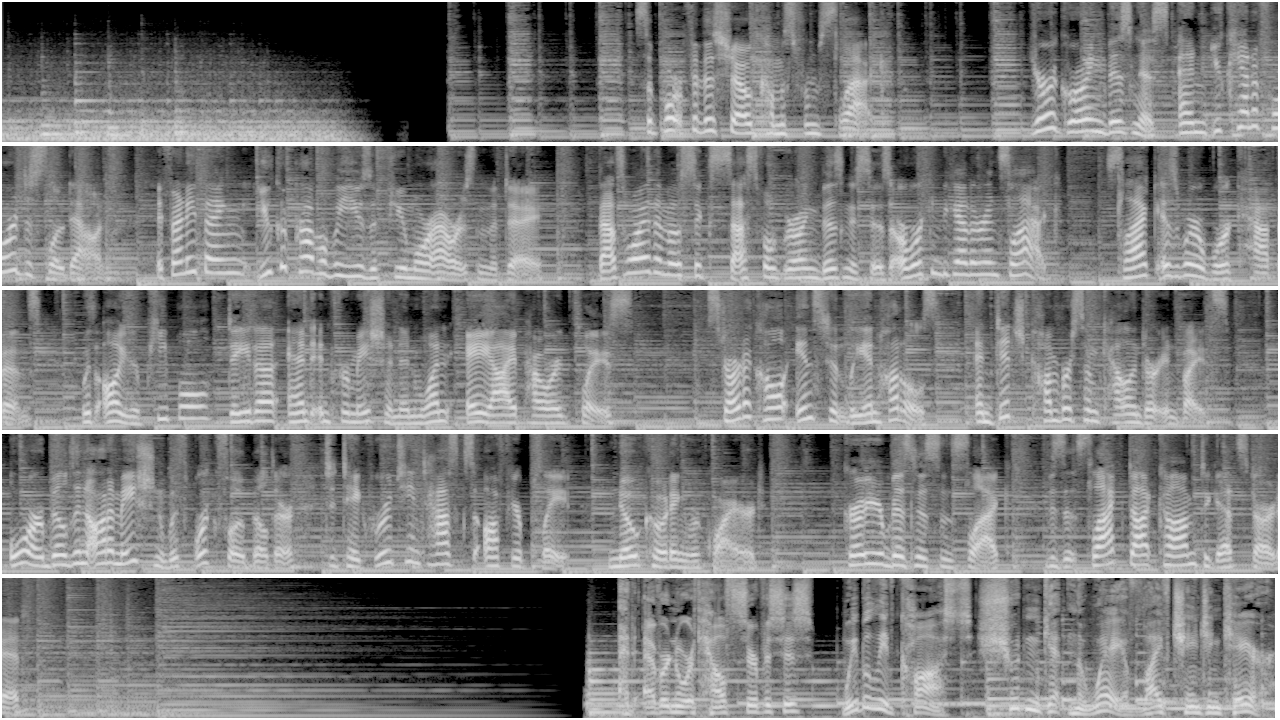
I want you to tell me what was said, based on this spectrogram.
Support for this show comes from Slack. You're a growing business and you can't afford to slow down. If anything, you could probably use a few more hours in the day. That's why the most successful growing businesses are working together in Slack. Slack is where work happens with all your people, data, and information in one AI powered place. Start a call instantly in huddles and ditch cumbersome calendar invites. Or build an automation with Workflow Builder to take routine tasks off your plate, no coding required. Grow your business in Slack. Visit slack.com to get started. At Evernorth Health Services, we believe costs shouldn't get in the way of life changing care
